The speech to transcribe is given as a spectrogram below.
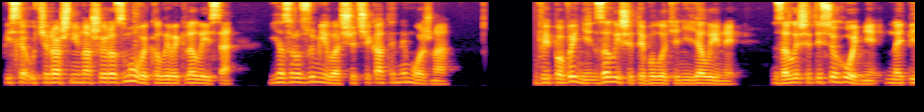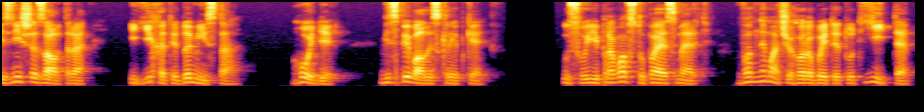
Після вчорашньої нашої розмови, коли ви клялися, я зрозуміла, що чекати не можна. Ви повинні залишити болотяні ялини, залишити сьогодні, найпізніше завтра, і їхати до міста. Годі, відспівали скрипки. У свої права вступає смерть. Вам нема чого робити тут, їдьте.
